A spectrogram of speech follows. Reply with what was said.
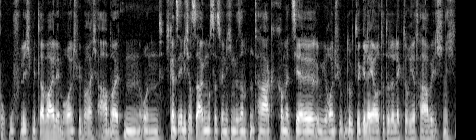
beruflich mittlerweile im Rollenspielbereich arbeiten und ich ganz ehrlich auch sagen muss, dass wenn ich einen gesamten Tag kommerziell irgendwie Rollenspielprodukte gelayoutet oder lektoriert habe, ich nicht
